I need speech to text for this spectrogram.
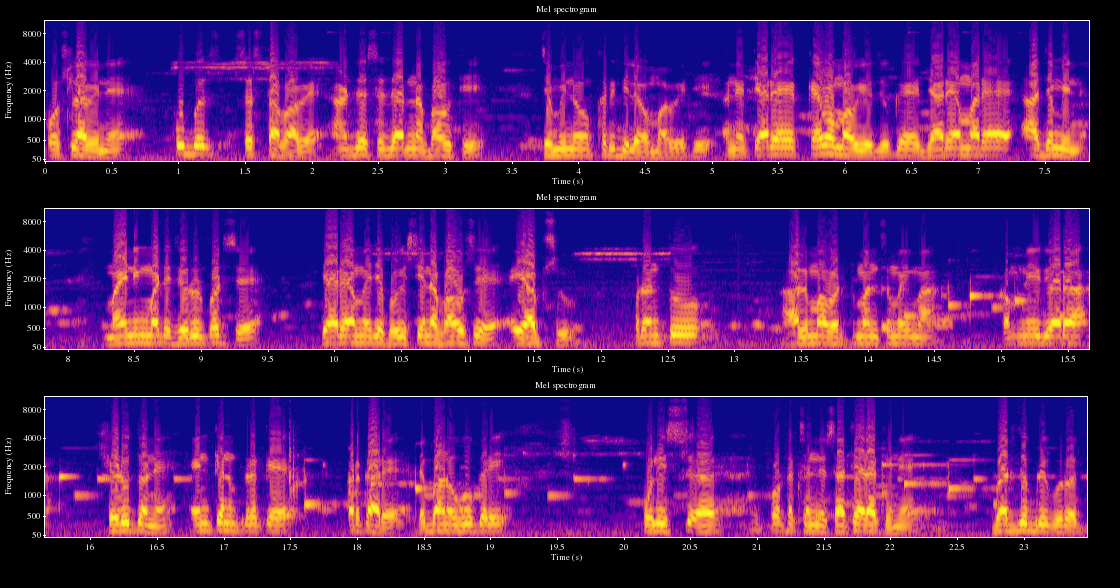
ફોસલાવીને ખૂબ જ સસ્તા ભાવે આઠ દસ હજારના ભાવથી જમીનો ખરીદી લેવામાં આવી હતી. અને ત્યારે કહેવામાં આવ્યું હતું કે જ્યારે અમારે આ જમીન માઇનિંગ માટે જરૂર પડશે, ત્યારે અમે જે ભવિષ્યના ભાવ છે એ આપશું. પરંતુ હાલમાં વર્તમાન સમયમાં કંપની દ્વારા ખેડૂતોને એનકેન પ્રકે, પ્રકારે દબાણ ઊભું કરી પોલીસ પ્રોટેક્શનને સાથે રાખીને બળજબરીપૂર્વક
